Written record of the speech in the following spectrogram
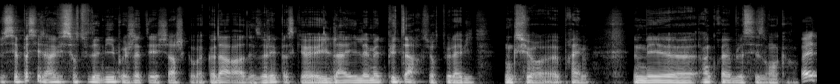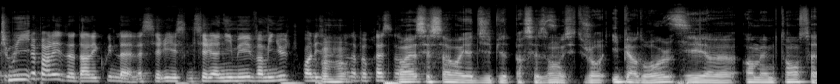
Je sais pas s'il est arrivé sur Toonami, moi je la télécharge comme un connard, hein, désolé, parce qu'il la, il la met plus tard sur Toonami, donc sur euh, Prime. Mais euh, incroyable saison encore. Ouais, tu m'as Oui. déjà parlé de Harley Quinn, la, la série. C'est une série animée, 20 minutes, je crois, les Mhm. épisodes à peu près, ça. Ouais, c'est ça, ouais, il y a 10 épisodes par saison et c'est toujours hyper drôle. Et euh, en même temps, ça,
